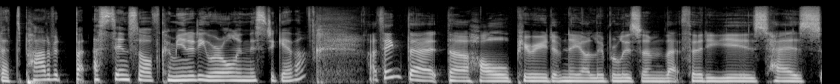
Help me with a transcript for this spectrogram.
that's part of it, but a sense of community. We're all in this together. I think that the whole period of neoliberalism, that 30 years, has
